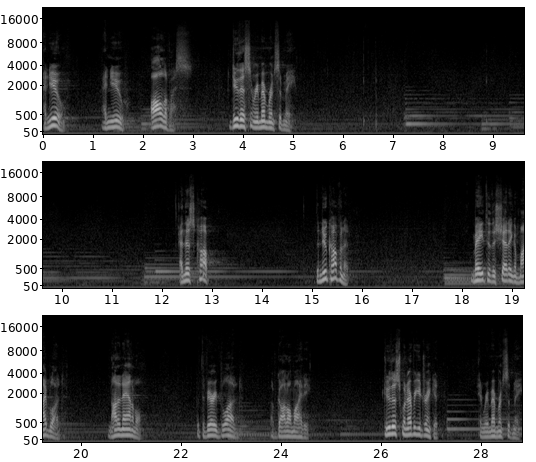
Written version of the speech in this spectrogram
and you, and you, all of us. Do this in remembrance of me. And this cup, the new covenant, made through the shedding of my blood, not an animal, but the very blood of God Almighty. Do this whenever you drink it in remembrance of me.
